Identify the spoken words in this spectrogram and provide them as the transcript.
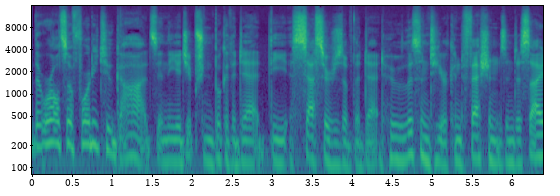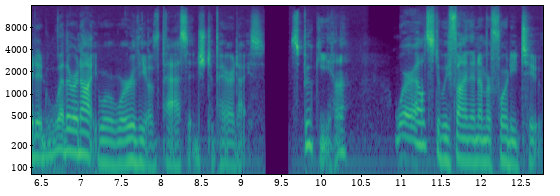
There were also 42 gods in the Egyptian Book of the Dead, the assessors of the dead, who listened to your confessions and decided whether or not you were worthy of passage to paradise. Spooky, huh? Where else do we find the number 42?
